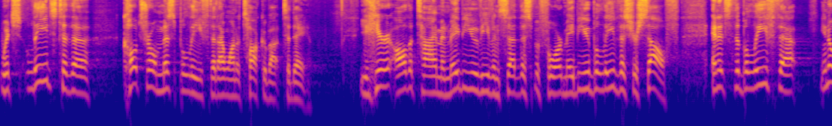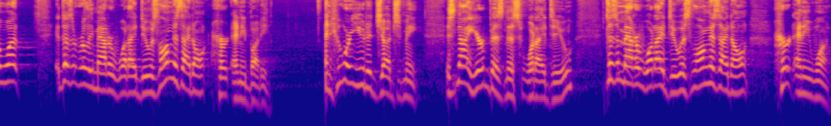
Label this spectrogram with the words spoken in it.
which leads to the cultural misbelief that I want to talk about today. You hear it all the time, and maybe you've even said this before, maybe you believe this yourself. And it's the belief that, you know what? It doesn't really matter what I do as long as I don't hurt anybody. And who are you to judge me? It's not your business what I do. It doesn't matter what I do as long as I don't hurt anyone.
